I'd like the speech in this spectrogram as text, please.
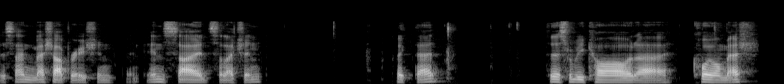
assign mesh operation, and inside selection, click that. This will be called uh, coil mesh.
